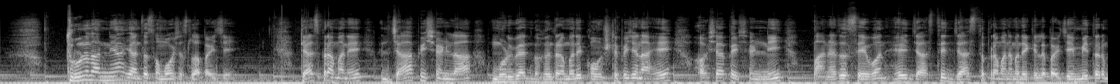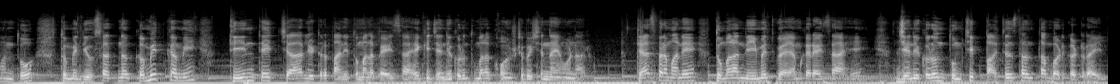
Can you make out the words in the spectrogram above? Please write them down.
तृणधान्य यांचा समावेश असला पाहिजे. त्याचप्रमाणे ज्या पेशंटला मुडव्यात भगंदरामध्ये कॉन्स्टिपेशन आहे अशा पेशंटनी पाण्याचं सेवन हे जास्तीत जास्त प्रमाणामध्ये केलं पाहिजे. मी तर म्हणतो तुम्ही दिवसातनं कमीत कमी तीन ते चार लिटर पाणी तुम्हाला प्यायचं आहे की जेणेकरून तुम्हाला कॉन्स्टिपेशन नाही होणार. त्याचप्रमाणे तुम्हाला नियमित व्यायाम करायचा आहे जेणेकरून तुमची पाचनसंस्था बळकट राहील.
